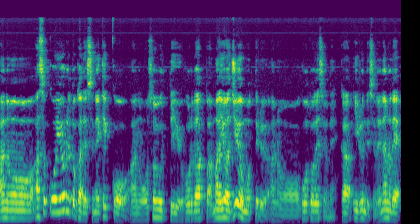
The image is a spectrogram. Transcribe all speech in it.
あのあそこ夜とかですね、結構、あの、襲うっていうホールドアッパー、まあ、要は銃を持ってる、あの強盗ですよね、がいるんですよね。なので、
